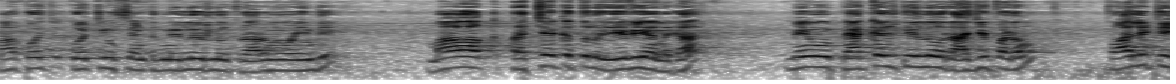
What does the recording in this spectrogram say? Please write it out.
మా కోచ్ కోచింగ్ సెంటర్ నెల్లూరులో ప్రారంభమైంది. మా ప్రత్యేకతలు ఏవి అనగా మేము ఫ్యాకల్టీలో రాజీపడం quality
